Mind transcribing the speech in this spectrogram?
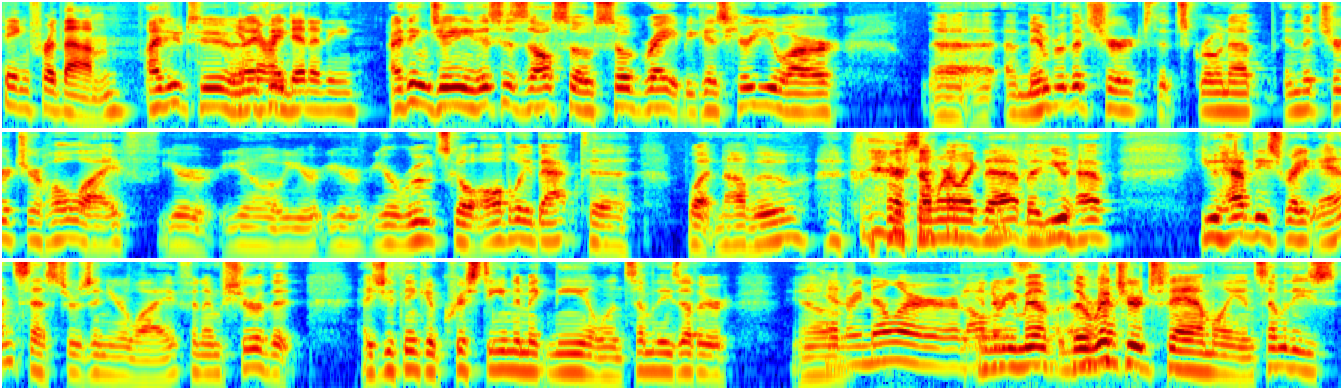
thing for them. I do too, and their I think, identity. I think Janie, this is also so great because here you are, uh, a member of the church that's grown up in the church your whole life. Your, you know, your your your roots go all the way back to what Nauvoo or somewhere like that. But you have you have these great ancestors in your life, and I'm sure that as you think of Christina McNeil and some of these other you know Henry Miller and Henry Miller, the Richards family, and some of these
